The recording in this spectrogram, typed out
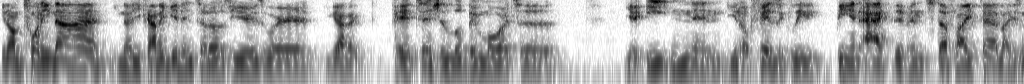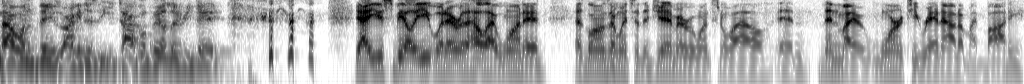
you know, I'm 29. You know, you kind of get into those years where you got to pay attention a little bit more to your eating and you know physically being active and stuff like that. Like it's not one of the things where I can just eat Taco Bell every day. yeah, I used to be able to eat whatever the hell I wanted as long as I went to the gym every once in a while, and then my warranty ran out on my body.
